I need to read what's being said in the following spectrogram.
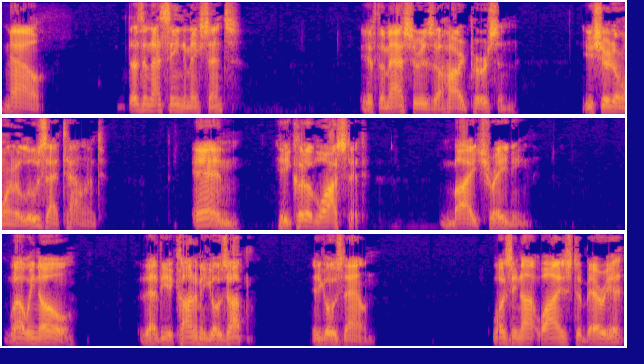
Now, doesn't that seem to make sense? If the master is a hard person, you sure don't want to lose that talent. And he could have lost it by trading. Well, we know that the economy goes up, it goes down. Was he not wise to bury it?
